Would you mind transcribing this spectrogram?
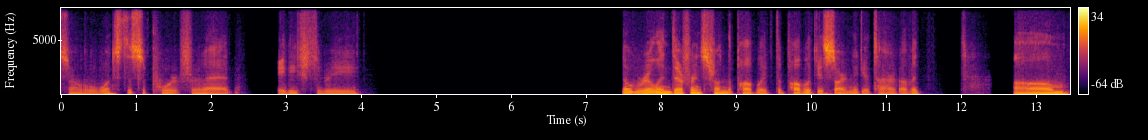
So what's the support for that? 83. No real indifference from the public. The public is starting to get tired of it. Um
